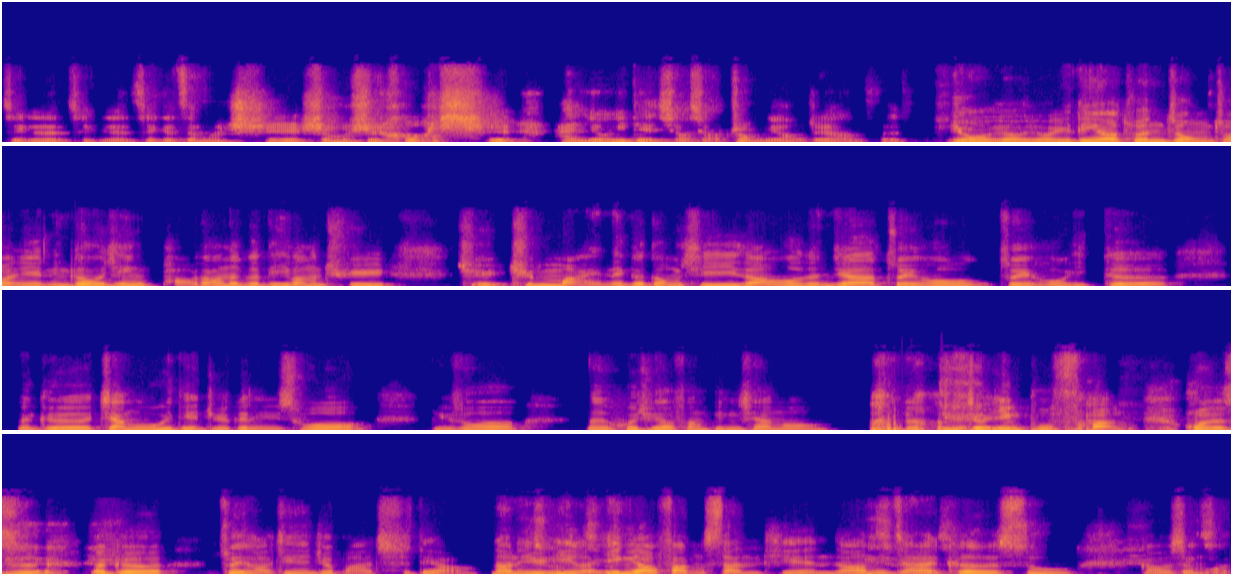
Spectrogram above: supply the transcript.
这个这个这个怎么吃？什么时候吃？还有一点小小重要，这样子。有有有，一定要尊重专业。你都已经跑到那个地方去去去买那个东西，然后人家最后最后一个那个江湖一点诀跟你说，比如说那个回去要放冰箱哦。然后你就硬不放，或者是那个最好今天就把它吃掉，然后你硬硬要放三天，然后你再来客诉，搞什么？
